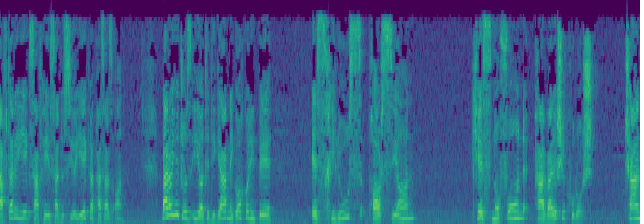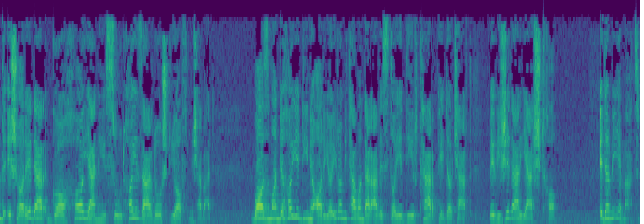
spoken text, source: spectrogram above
دفتر یک صفحه 131 و پس از آن. برای جزئیات دیگر نگاه کنید به اسخیلوس پارسیان کسنوفون پرورش کوروش چند اشاره در گاه ها یعنی سرودهای زردشت یافت می شود. بازمانده های دین آریایی را می توان در اوستای دیرتر پیدا کرد به ویژه در یشت ها. ادامه متن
